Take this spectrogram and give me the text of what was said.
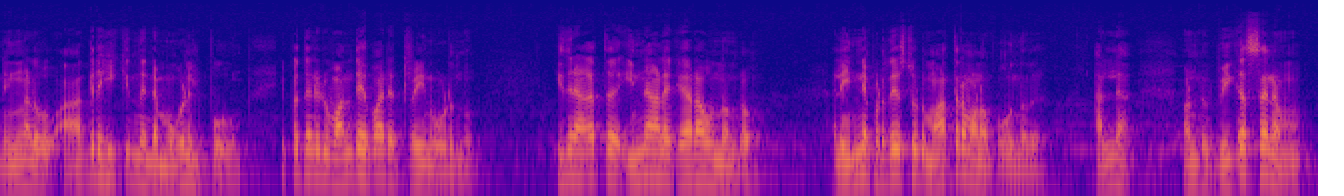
നിങ്ങൾ ആഗ്രഹിക്കുന്നതിന്റെ മുകളിൽ പോകും ഇപ്പം തന്നെ ഒരു വന്ദേ ഭാരത് ട്രെയിൻ ഓടുന്നു. ഇതിനകത്ത് ഇന്നാളെ കയറാവുന്നുണ്ടോ? അല്ല ഇന്ന പ്രദേശത്തോട് മാത്രമാണോ പോകുന്നത്? അല്ല അതുകൊണ്ട് വികസനം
